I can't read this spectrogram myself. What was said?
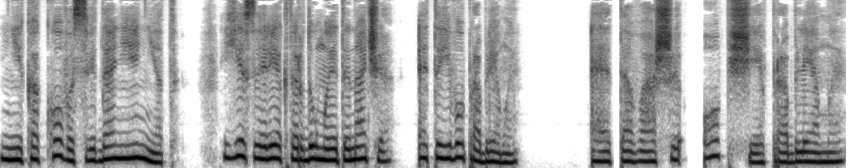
Никакого свидания нет. Если ректор думает иначе, это его проблемы. Это ваши общие проблемы.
